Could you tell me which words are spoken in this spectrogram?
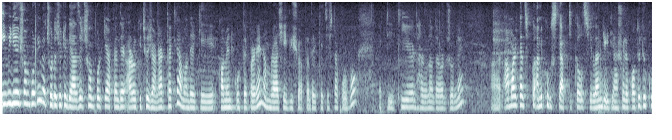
এই ভিডিও সম্পর্কে বা ছোটো ছোটো গ্যাজেট সম্পর্কে আপনাদের আরও কিছু জানার থাকলে আমাদেরকে কমেন্ট করতে পারেন। আমরা সেই বিষয়ে আপনাদেরকে চেষ্টা করব একটি ক্লিয়ার ধারণা দেওয়ার জন্যে। আর আমার কাছে আমি খুব স্ক্যাপটিক্যাল ছিলাম যে এটি আসলে কতটুকু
